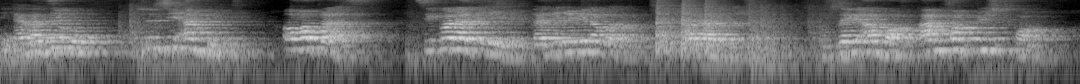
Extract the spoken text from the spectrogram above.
Égal à 0. Ceci implique. On remplace. C'est quoi la dérivée? La dérivée là-bas. Voilà Vous allez avoir alpha plus 3.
